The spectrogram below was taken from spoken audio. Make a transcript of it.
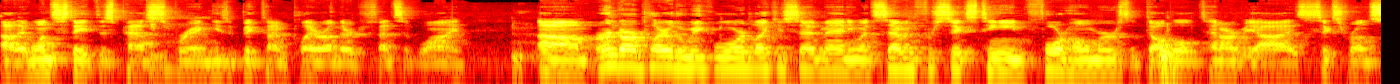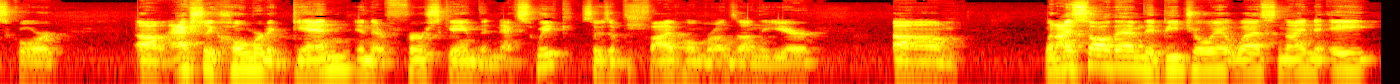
Uh, they won state this past spring. He's a big time player on their defensive line. Um, earned our Player of the Week award, like you said, man. He went seven for 16, four homers, a double, 10 RBIs, six runs scored. Um, actually, homered again in their first game the next week. So he's up to five home runs on the year. Um, when I saw them, they beat Joliet West 9 to 8.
